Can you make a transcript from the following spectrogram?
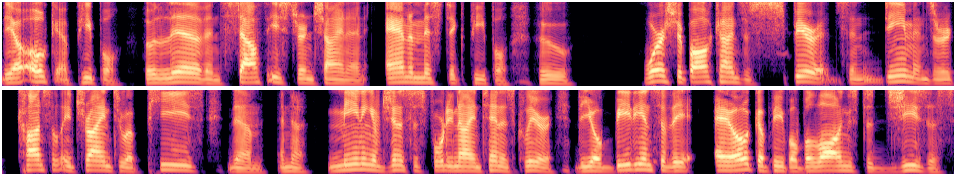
The Aoka people who live in southeastern China, an animistic people who worship all kinds of spirits and demons are constantly trying to appease them. And the meaning of Genesis 49:10 is clear. The obedience of the Aoka people belongs to Jesus,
